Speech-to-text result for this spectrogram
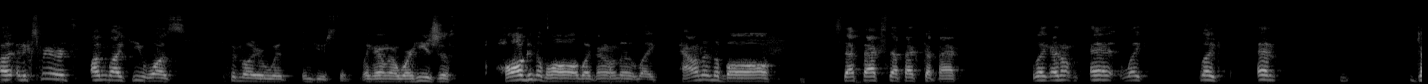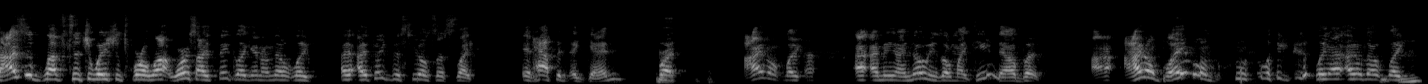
uh, an experience unlike he was familiar with in Houston. Like I don't know where he's just hogging the ball. Like I don't know, like pounding the ball, step back, step back, step back. Like I don't and like like and guys have left situations for a lot worse. I think like I don't know, like I, I think this feels just like it happened again. But I don't like. I, I mean, I know he's on my team now, but I, I don't blame him. like, like I, I don't know, like Mhm.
